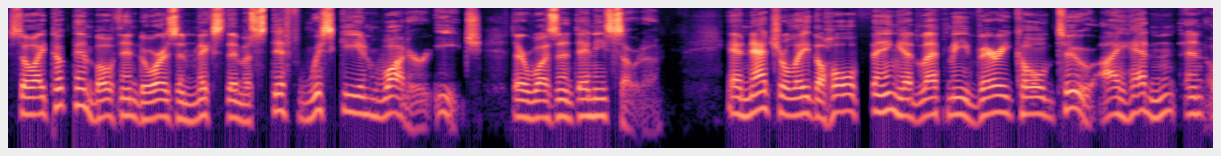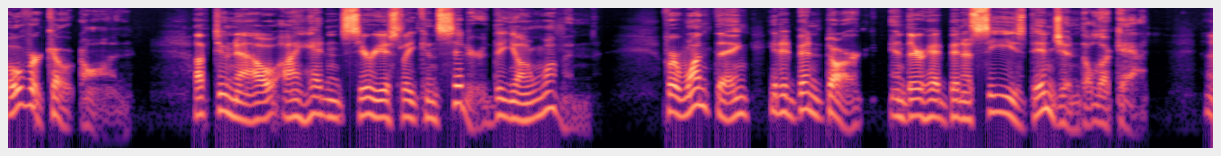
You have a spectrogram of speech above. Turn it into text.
So I took them both indoors and mixed them a stiff whiskey and water each. There wasn't any soda. And naturally, the whole thing had left me very cold, too. I hadn't an overcoat on. Up to now, I hadn't seriously considered the young woman. For one thing, it had been dark, and there had been a seized engine to look at. Uh,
